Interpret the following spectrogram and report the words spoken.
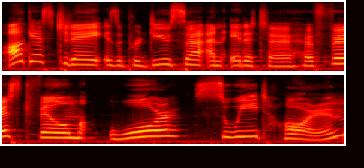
Our guest today is a producer and editor. Her first film, War Sweet Home,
